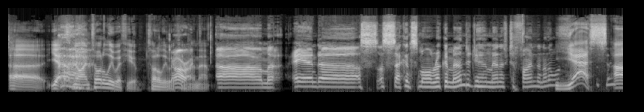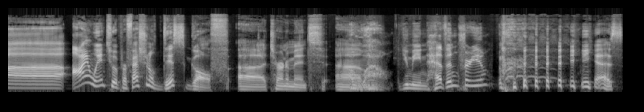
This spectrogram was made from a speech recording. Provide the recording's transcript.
Uh yes. No i'm totally with you. Totally with All you right. on that. Um and uh a second small recommend did you manage to find another one? Yes. Uh i went to a professional disc golf uh tournament oh, um, oh wow you mean heaven for you? yes.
